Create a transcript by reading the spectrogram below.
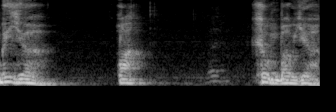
bây giờ hoặc không bao giờ.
